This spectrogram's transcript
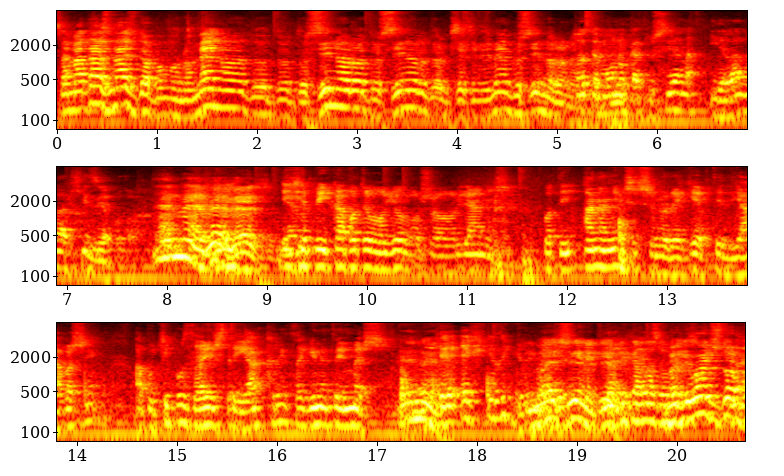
σταματάς να είσαι το απομονωμένο, το, το, το σύνορο, το σύνορο, το ξεφυλισμένο του σύνορο. Τότε μόνο κατ' ουσίαν η Ελλάδα αρχίζει από εδώ. Ε, ναι, βέβαια. έτσι. Είχε πει κάποτε ο Γιώργος ο Λιάννης ότι αν ανοίξει συνοριακή αυτή η διάβαση, από εκεί που θα είστε η άκρη θα γίνετε η μέση. Ε, ναι. Και έχει και δίκιο. Μα έτσι είναι. τι- Πολύ καλά το Μα και εγώ βρεις. έτσι το είπα.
